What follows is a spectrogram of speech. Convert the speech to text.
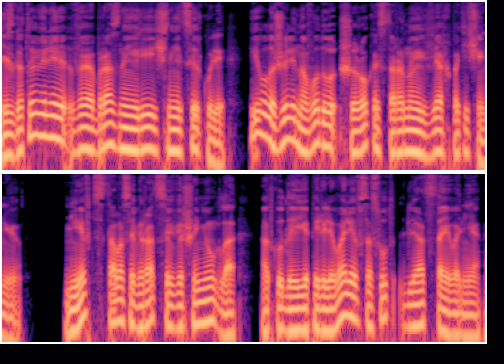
Изготовили V-образные реечные циркули и уложили на воду широкой стороной вверх по течению. Нефть стала собираться в вершине угла, откуда ее переливали в сосуд для отстаивания.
